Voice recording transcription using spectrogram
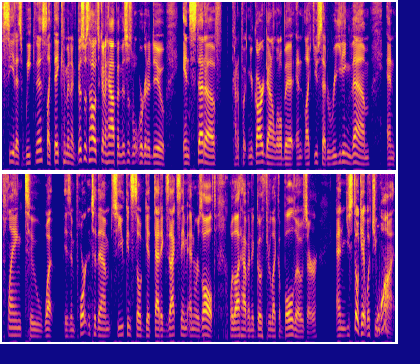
see it as weakness. Like they come in, and this is how it's going to happen. This is what we're going to do. Instead of kind of putting your guard down a little bit and, like you said, reading them and playing to what is important to them, so you can still get that exact same end result without having to go through like a bulldozer, and you still get what you want.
